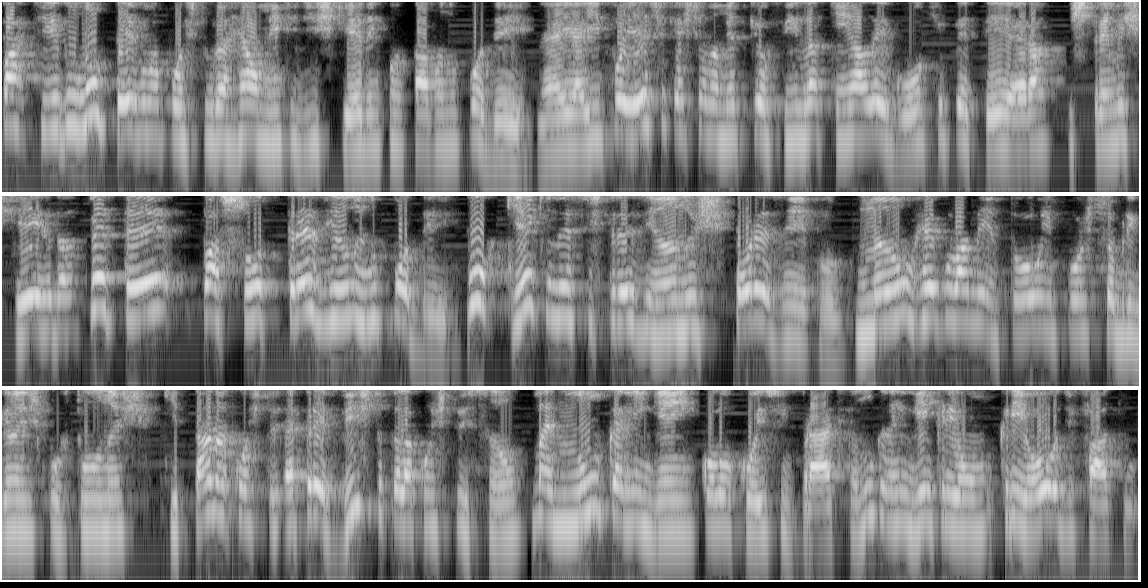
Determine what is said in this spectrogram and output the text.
partido não teve uma postura realmente de esquerda enquanto estava no poder? Né? E aí foi esse o questionamento que eu fiz a quem alegou que o PT era extrema esquerda. PT passou 13 anos no poder. Por que que nesses 13 anos, por exemplo, não regulamentou o imposto sobre grandes fortunas, que tá na é previsto pela Constituição, mas nunca ninguém colocou isso em prática, nunca ninguém criou, criou de fato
